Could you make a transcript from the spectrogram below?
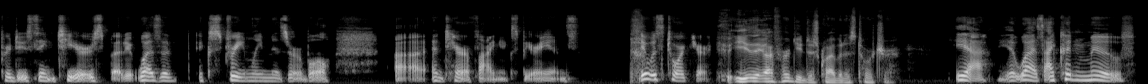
producing tears, but it was an extremely miserable uh, and terrifying experience. It was torture. I've heard you describe it as torture. Yeah, it was. I couldn't move.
